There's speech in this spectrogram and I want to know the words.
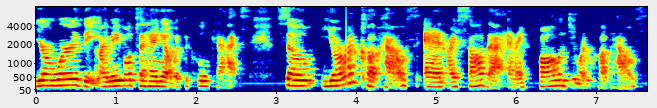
You're worthy. I'm able to hang out with the cool cats. So you're on Clubhouse, and I saw that and I followed you on Clubhouse.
